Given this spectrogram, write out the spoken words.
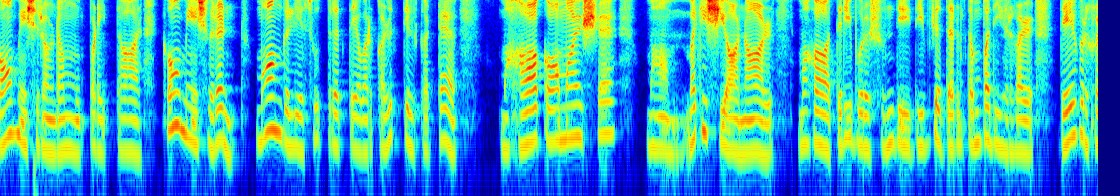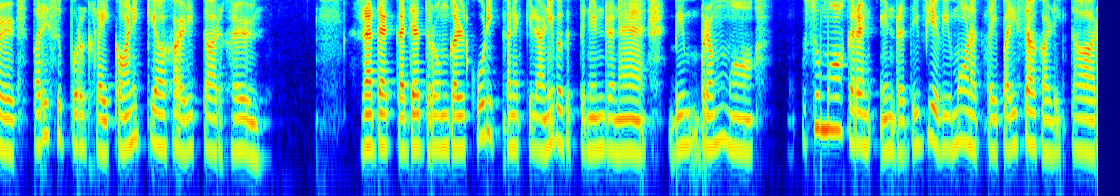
காமேஸ்வரனிடம் ஒப்படைத்தார். காமேஸ்வரன் மாங்கல்ய சூத்திரத்தை அவர் கழுத்தில் கட்ட மகா காமாஷ மாம் மகிஷியானால் மகா திரிபுர சுந்தி திவ்ய தர் தம்பதியர்கள் தேவர்கள் பரிசு பொருட்களை காணிக்கையாக அளித்தார்கள். ரத கஜத்ரோங்கள் கோடிக்கணக்கில் அணிவகுத்து நின்றன. பிம் பிரம்மா குசுமாகரன் என்ற திவ்ய விமானத்தை பரிசாக அளித்தார்.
